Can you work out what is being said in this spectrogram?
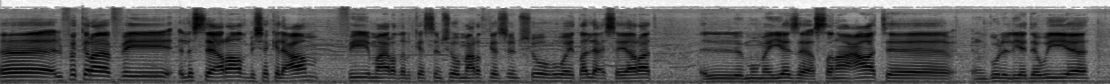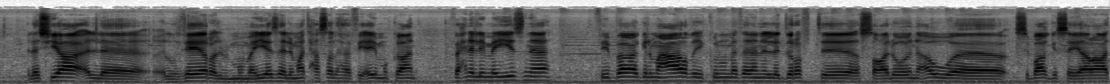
آه، الفكرة في الاستعراض بشكل عام في معرض الكسم شو. معرض كسم شو هو يطلع السيارات المميزة الصناعات نقول اليدوية الأشياء الغير المميزة اللي ما تحصلها في أي مكان. فإحنا اللي يميزنا في باقي المعارض يكونون مثلا الدرفت آه، صالون أو سباق السيارات.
